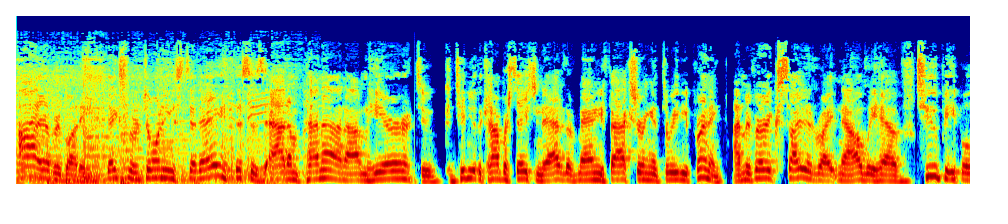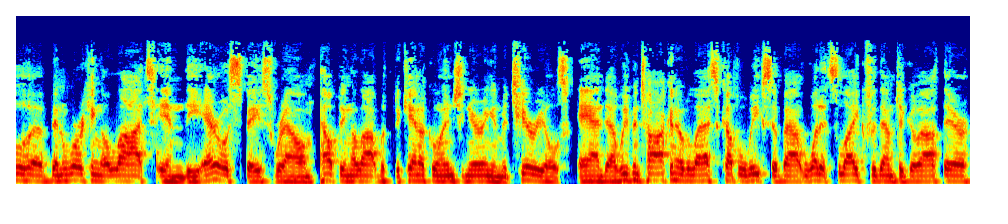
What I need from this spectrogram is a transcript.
Hi, everybody. Thanks for joining us today. This is Adam Penna, and I'm here to continue the conversation additive manufacturing and 3D printing. I'm very excited right now. We have two people who have been working a lot in the aerospace realm, helping a lot with mechanical engineering and materials. And uh, we've been talking over the last couple weeks about what it's like for them to go out there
